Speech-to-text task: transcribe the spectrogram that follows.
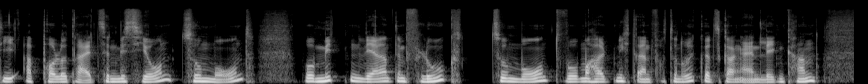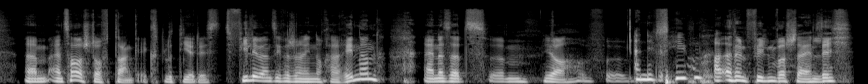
die Apollo 13 Mission zum Mond, wo mitten während dem Flug zum Mond, wo man halt nicht einfach den Rückwärtsgang einlegen kann, ähm, ein Sauerstofftank explodiert ist. Viele werden sich wahrscheinlich noch erinnern. Einerseits, ähm, ja, an den Film. An den Film wahrscheinlich,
